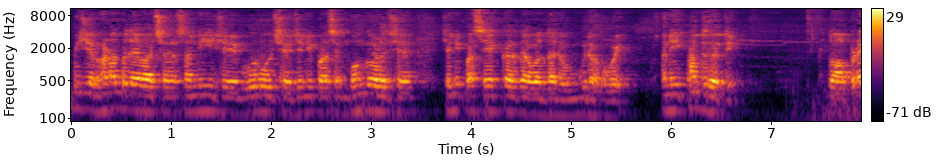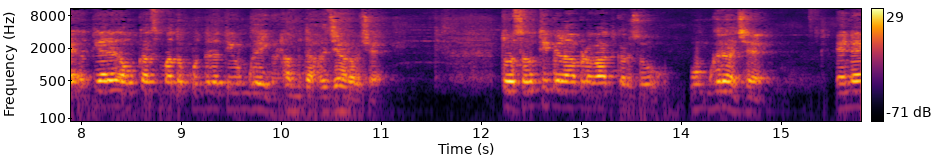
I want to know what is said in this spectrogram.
બીજા ઘણા બધા એવા છે. શનિ છે, ગુરુ છે, જેની પાસે મંગળ છે, જેની પાસે એક કરતા વધારે ઉપગ્રહ હોય. અને એ કુદરતી. તો આપણે અત્યારે અવકાશમાં તો કુદરતી ઉપગ્રહ ઘણા બધા હજારો છે. તો સૌથી પહેલા આપણે વાત કરશું ઉપગ્રહ છે. એને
